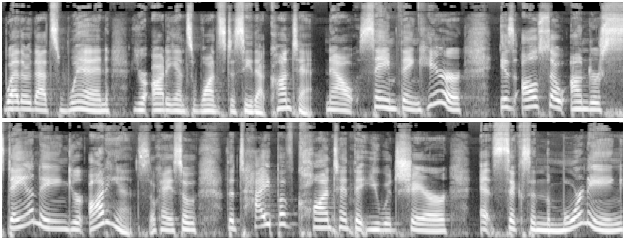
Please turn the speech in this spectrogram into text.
whether that's when your audience wants to see that content. Now, same thing here is also understanding your audience. Okay. So the type of content that you would share at six in the morning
